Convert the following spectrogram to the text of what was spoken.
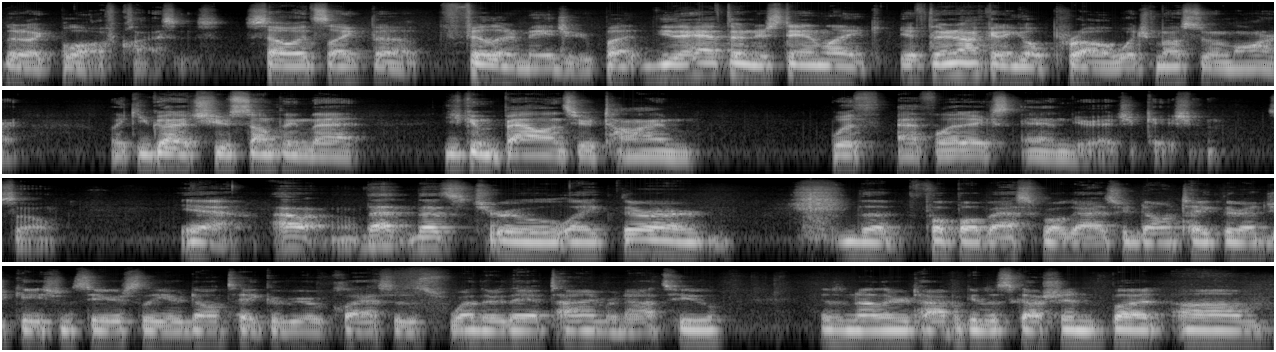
they're like blow off classes. So it's like the filler major, but they have to understand like if they're not going to go pro, which most of them aren't, like you got to choose something that you can balance your time with athletics and your education. So Yeah, I, that that's true. Like there are the football, basketball guys who don't take their education seriously or don't take real classes, whether they have time or not to, is another topic of discussion. But um,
